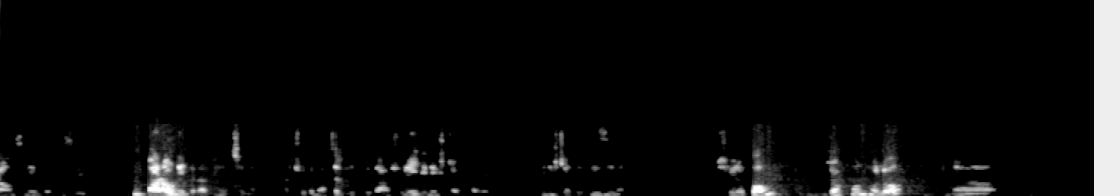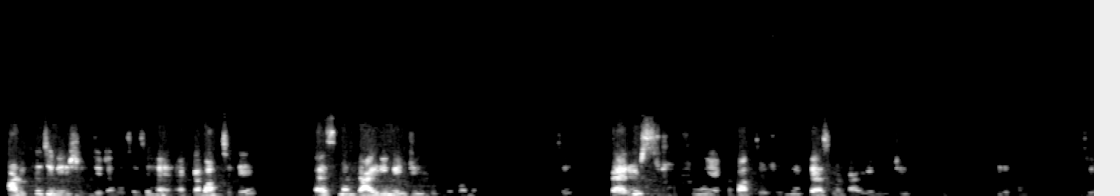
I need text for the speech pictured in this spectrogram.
কাউন্সিলিং করতেছি, তখন তারাও নিতে রাজি হচ্ছে না। আর ছোট বাচ্চার ক্ষেত্রে তো আসলেই জিনিসটা ভয়, জিনিসটা তো ইজি না। সেরকম যখন হলো আরেকটা জিনিস যেটা হচ্ছে যে হ্যাঁ একটা বাচ্চাকে অ্যাজমা ডায়েরি মেনটেন করতে বলা প্যারেন্টস সবসময় একটা বাচ্চার জন্য একটা অ্যাজমা ডায়েরি মেনটেন করবে কীরকম? যে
